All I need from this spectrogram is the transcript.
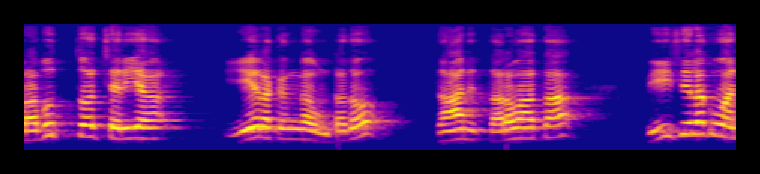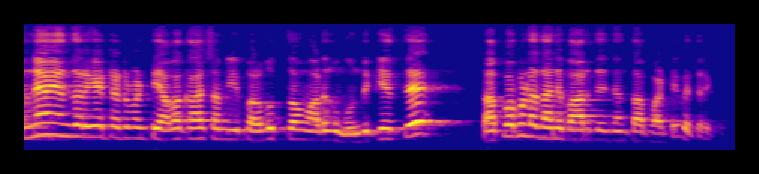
ప్రభుత్వ చర్య ఏ రకంగా ఉంటుందో దాని తర్వాత బీసీలకు అన్యాయం జరిగేటటువంటి అవకాశం ఈ ప్రభుత్వం అడుగు ముందుకేస్తే తప్పకుండా దాన్ని భారతీయ జనతా పార్టీ వ్యతిరేకిస్తుంది.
